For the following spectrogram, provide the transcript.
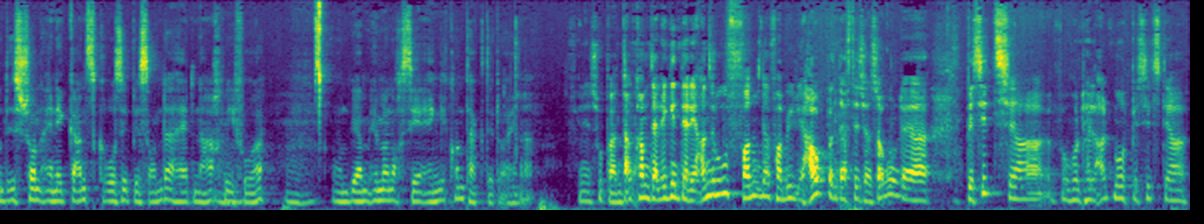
und ist schon eine ganz große Besonderheit nach wie mhm. vor. Mhm. Und wir haben immer noch sehr enge Kontakte dahin. Ja. Finde ich super. Und dann kam der legendäre Anruf von der Familie Haupt, man darf das ja sagen, der Besitz ja, vom Hotel Altmoor besitzt ja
